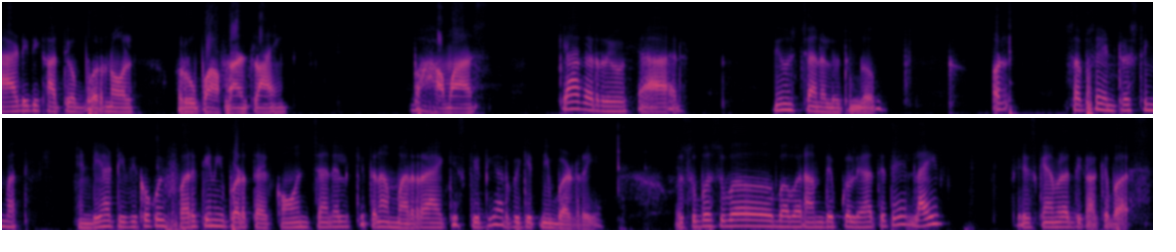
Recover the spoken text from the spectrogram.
ऐड ही दिखाते हो, Burnol. Rupa front line Bahamas, क्या कर रहे हो यार? न्यूज़ चैनल हो तुम लोग। और सबसे इंटरेस्टिंग बात इंडिया टीवी को कोई फ़र्क ही नहीं पड़ता है कौन चैनल कितना मर रहा है, किसकी टीआरपी कितनी बढ़ रही है। और सुबह सुबह बाबा रामदेव को ले आते थे लाइव फेस कैमरा दिखा के बस,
